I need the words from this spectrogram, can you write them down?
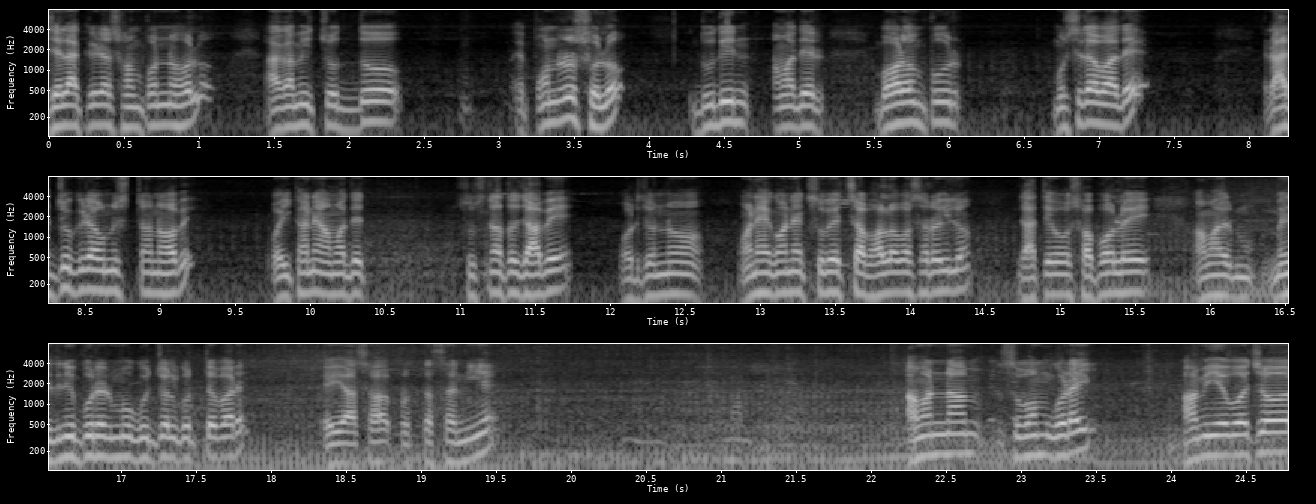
জেলা ক্রীড়া সম্পন্ন হলো। আগামী চোদ্দ পনেরো, ষোলো দুদিন আমাদের বহরমপুর মুর্শিদাবাদে রাজ্য ক্রীড়া অনুষ্ঠান হবে। ওইখানে আমাদের সুস্নাত যাবে। ওর জন্য অনেক অনেক শুভেচ্ছা, ভালোবাসা রইল যাতে ও সফল হয়ে আমার মেদিনীপুরের মুখ উজ্জ্বল করতে পারে। এই আশা প্রত্যাশা নিয়ে। আমার নাম শুভম ঘোড়াই। আমি এবছর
